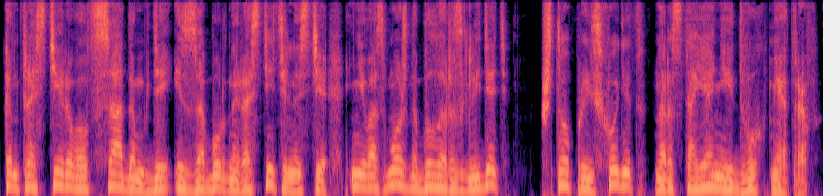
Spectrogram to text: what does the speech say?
контрастировал с садом, где из-за бурной растительности невозможно было разглядеть, что происходит на расстоянии двух метров.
